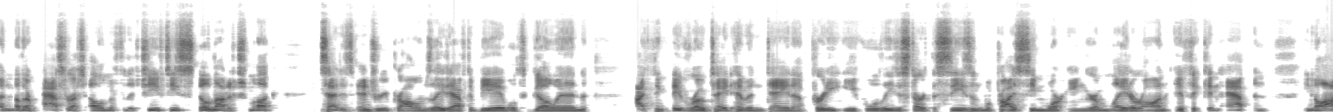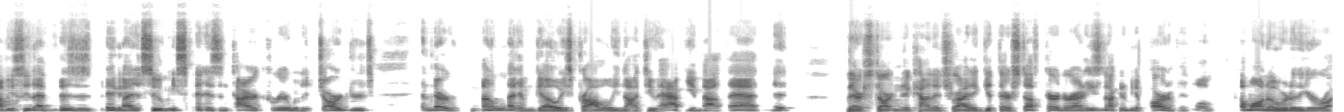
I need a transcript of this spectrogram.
another pass rush element for the Chiefs. He's still not a schmuck. He's had his injury problems. They'd have to be able to go in. I think they'd rotate him and Danna pretty equally to start the season. We'll probably see more Ingram later on if it can happen. You know, obviously that visit is big. I assume he spent his entire career with the Chargers and they're going to let him go. He's probably not too happy about that. That they're starting to kind of try to get their stuff turned around. He's not going to be a part of it. Well, come on over to your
